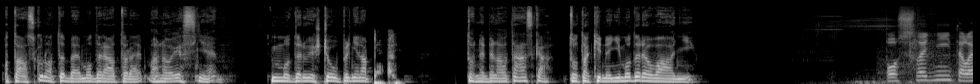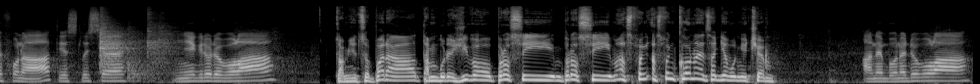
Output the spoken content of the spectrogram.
otázku na tebe, moderátore. Ano, jasně. Moderuješ to úplně na p... To nebyla otázka. To taky není moderování. Poslední telefonát, jestli se někdo dovolá. Tam něco padá, tam bude živo, prosím, prosím, aspoň, aspoň konec, ať je o něčem. anebo nedovolá,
